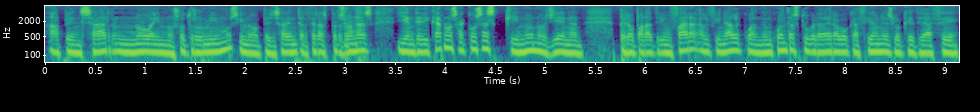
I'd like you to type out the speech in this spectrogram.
a pensar no en nosotros mismos, sino a pensar en terceras personas y en dedicarnos a cosas que no nos llenan. Pero para triunfar, al final, cuando encuentras tu verdadera vocación, es lo que te hace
